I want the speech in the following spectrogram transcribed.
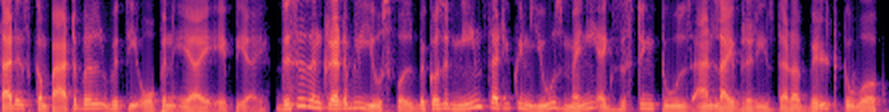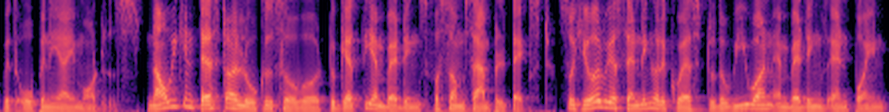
that is compatible with the OpenAI API. This is incredibly useful because it means that you can use many existing tools and libraries that are built to work with OpenAI models. Now we can test our local server to get the embeddings for some sample text. So here we are sending a request to the v1 embeddings endpoint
